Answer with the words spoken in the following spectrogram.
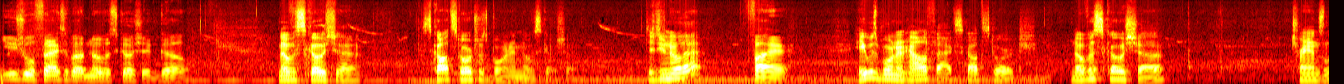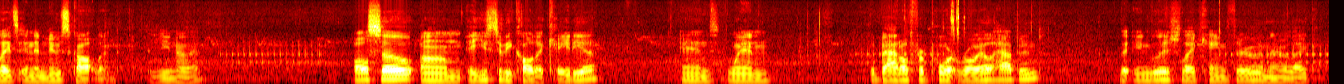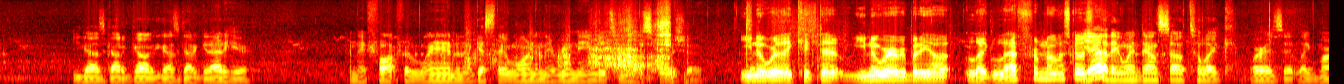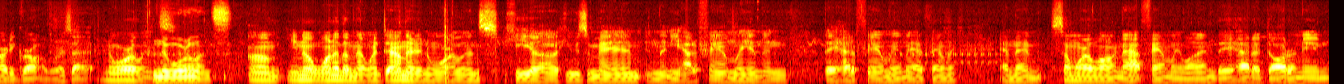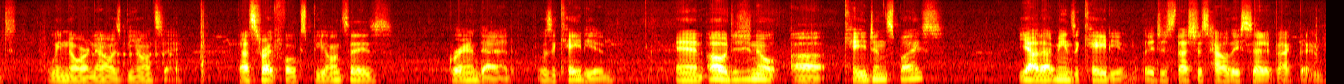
Usual facts about Nova Scotia, go. Nova Scotia. Scott Storch was born in Nova Scotia. Did you know that? Fire. He was born in Halifax, Scott Storch. Nova Scotia translates into New Scotland. Did you know that? Also, um, it used to be called Acadia, and when the battle for Port Royal happened, the English like came through and they were like, "You guys got to go. You guys got to get out of here." And they fought for the land, and I guess they won, and they renamed it to Nova Scotia. You know where they kicked it? You know where everybody uh, like left from Nova Scotia? Yeah, they went down south to like where is it? Like Mardi Gras. Where's that? New Orleans. New Orleans. Um, you know, one of them that went down there to New Orleans, he uh, he was a man, and then he had a family, and then they had a family, and they had a family, and then somewhere along that family line, they had a daughter named we know her now as Beyonce. That's right, folks. Beyonce's granddad was Acadian, and oh, did you know uh, Cajun spice? Yeah, that means Acadian. They just that's just how they said it back then.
